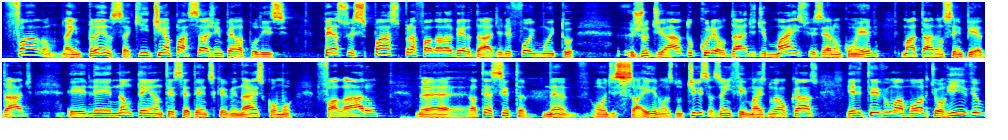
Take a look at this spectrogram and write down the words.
falam na imprensa que tinha passagem pela polícia. Peço espaço para falar a verdade. Ele foi muito judiado, crueldade demais fizeram com ele, mataram sem piedade. Ele não tem antecedentes criminais, como falaram, né? Até cita, né? Onde saíram as notícias, enfim, mas não é o caso. Ele teve uma morte horrível,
